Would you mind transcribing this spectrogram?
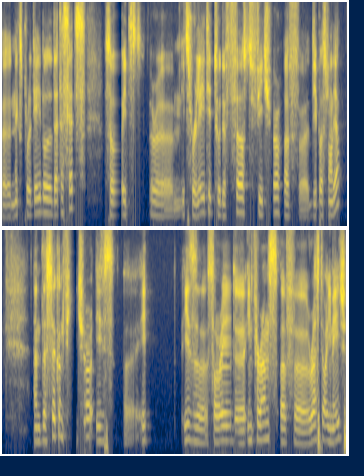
an exploitable datasets. So it's, uh, it's related to the first feature of uh. And the second feature is uh, it is uh, sorry the inference of a raster image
